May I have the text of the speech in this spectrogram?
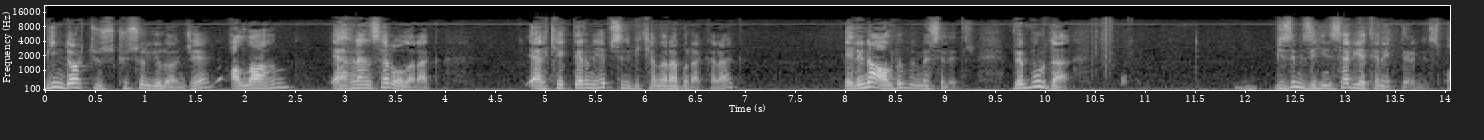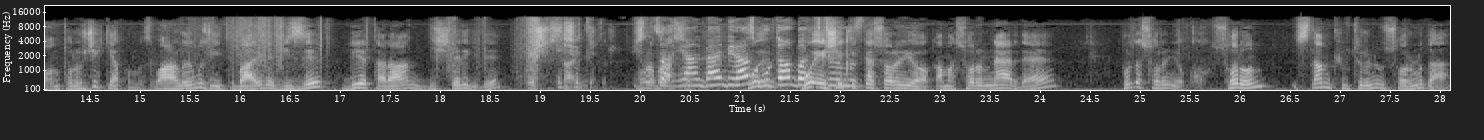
1400 küsür yıl önce Allah'ın evrensel olarak erkeklerin hepsini bir kenara bırakarak eline aldığı bir meseledir. Ve burada bizim zihinsel yeteneklerimiz, ontolojik yapımız, varlığımız itibariyle bizi bir tarağın dişleri gibi eşit, Eşit. saymıştır. İşte yani ben biraz buradan Bu baktığımızda- eşitlikte sorun yok ama sorun nerede? Burada sorun yok. Sorun İslam kültürünün sorunu da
